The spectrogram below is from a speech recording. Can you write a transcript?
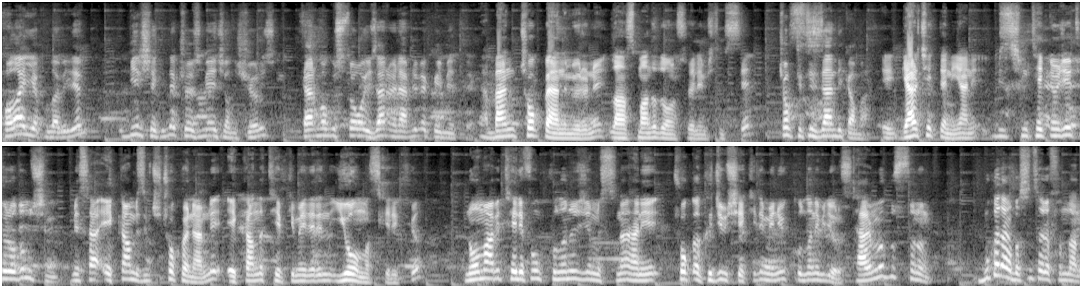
kolay yapılabilir bir şekilde çözmeye çalışıyoruz. Termogusto o yüzden önemli ve kıymetli. Ya Ben çok beğendim ürünü. Lansmanda da onu söylemiştim size. Çok titizlendik ama. E, gerçekten yani biz şimdi teknoloji editörü olduğumuz için mesela ekran bizim için çok önemli. Ekranda tepkimelerin iyi olması gerekiyor. Normal bir telefon kullanıcımızsına hani çok akıcı bir şekilde menüyü kullanabiliyoruz. Termogusto'nun bu kadar basın tarafından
